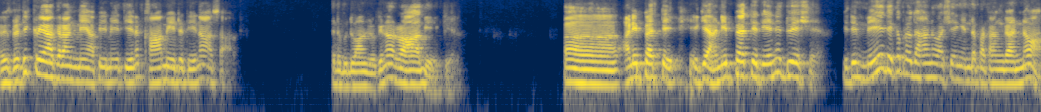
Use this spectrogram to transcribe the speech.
අපි ප්‍රතික්‍රියා කරන්නේ අපි මේ තියෙන කාමයට තියෙන ආසාව. එතන බුදුහාමුදුරුවෝ කියනවා රාගය කියලා. අනිත් පැත්තේ ඒකේ අනිත් පැත්තේ තියෙන ද්වේෂය. ඉතින් මේ දෙක ප්‍රධාන වශයෙන් එන්න පටන් ගන්නවා.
